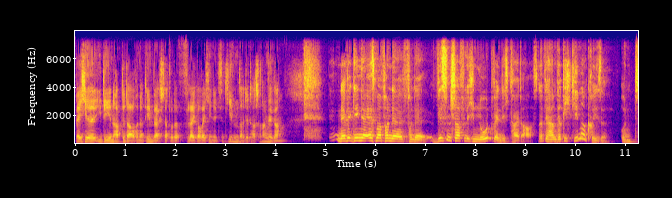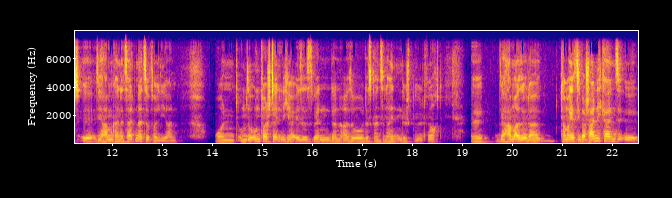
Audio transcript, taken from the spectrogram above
Welche Ideen habt ihr da auch in der Themenwerkstatt oder vielleicht auch welche Initiativen seid ihr da schon angegangen? Ne, wir gehen ja erstmal von der, von der wissenschaftlichen Notwendigkeit aus. Ne? Wir haben wirklich Klimakrise. Und äh, wir haben keine Zeit mehr zu verlieren. Und umso unverständlicher ist es, wenn dann also das Ganze nach hinten gespült wird. Äh, wir haben also, da kann man jetzt die Wahrscheinlichkeiten äh,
